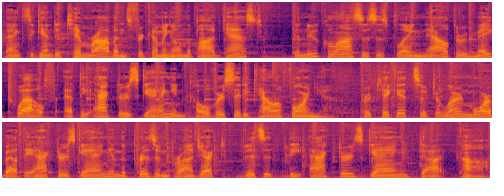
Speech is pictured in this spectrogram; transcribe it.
Thanks again to Tim Robbins for coming on the podcast. The New Colossus is playing now through May 12th at the Actors Gang in Culver City, California. For tickets or to learn more about the Actors Gang and the Prison Project, visit theactorsgang.com.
